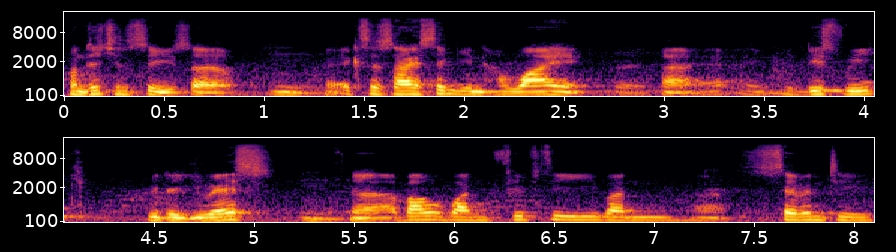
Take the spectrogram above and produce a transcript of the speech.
contingencies uh, exercising in Hawaii uh, uh, this week with the U.S. Uh, about 150, 170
